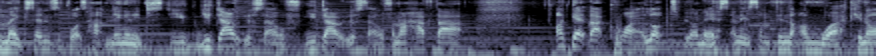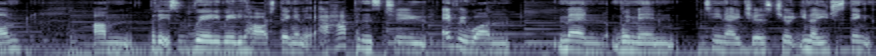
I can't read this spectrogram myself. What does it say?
make sense of what's happening and it just you you doubt yourself you doubt yourself and i have that i get that quite a lot to be honest and it's something that i'm working on. Um, but it's a really really hard thing and it happens to everyone men women teenagers children you know you just think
